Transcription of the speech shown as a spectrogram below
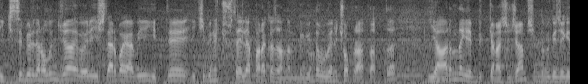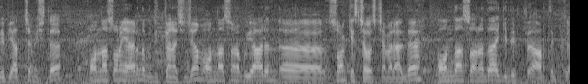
İkisi birden olunca böyle işler bayağı bir iyi gitti. 2300 TL para kazandım bir günde. Bu beni çok rahatlattı. Yarın da gidip dükkan açacağım. Şimdi bu gece gidip yatacağım işte. Ondan sonra yarın da bu dükkan açacağım. Ondan sonra bu yarın e, son kez çalışacağım herhalde. Ondan sonra da gidip artık e,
